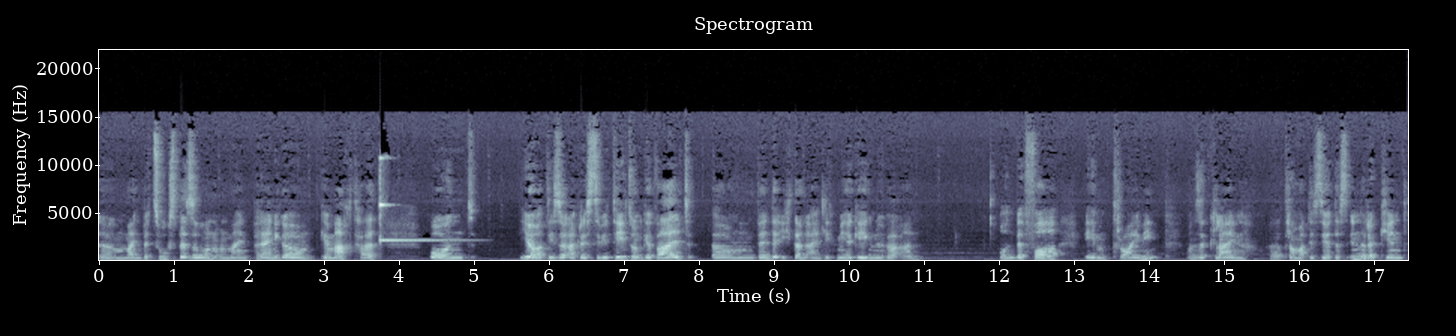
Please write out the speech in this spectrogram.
äh, meine Bezugsperson und mein Peiniger gemacht hat. Und ja, diese Aggressivität und Gewalt ähm, wende ich dann eigentlich mir gegenüber an. Und bevor eben Träuming, unser klein äh, traumatisiertes innere Kind,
